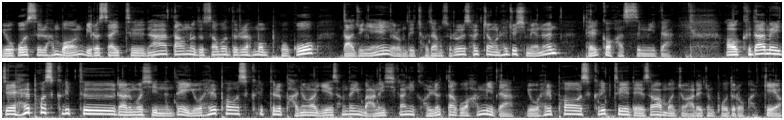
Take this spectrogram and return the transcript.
요것을 한번 mirror 사이트나 다운로드 서버들을 한번 보고 나중에 여러분들이 저장소를 설정을 해주시면 될것 같습니다. 어, 그 다음에 이제 helper script라는 것이 있는데 이 helper script를 반영하기에 상당히 많은 시간이 걸렸다고 합니다. 이 helper script에 대해서 한번 좀 아래 좀 보도록 할게요.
